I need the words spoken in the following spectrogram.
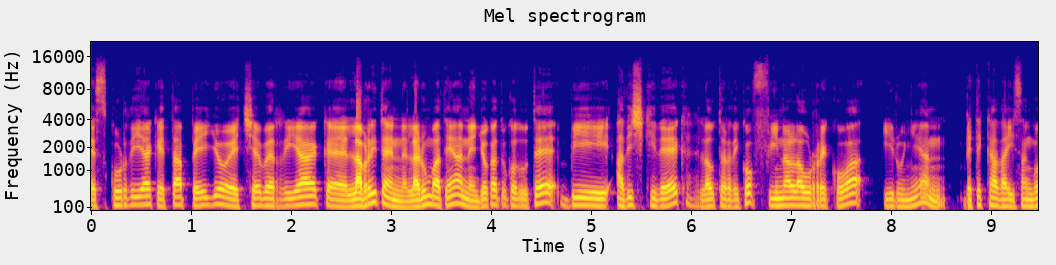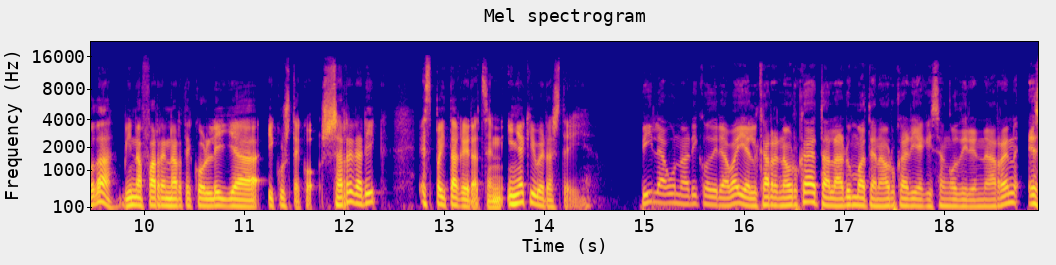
eskurdiak eta peio etxeberriak eh, labriten larun batean jokatuko dute bi adiskideek lauterdiko final aurrekoa iruñean betekada izango da, bi nafarren arteko leia ikusteko. Sarrerarik ez baita geratzen, inaki berastei. Bi lagun hariko dira bai elkarren aurka eta larun baten aurkariak izango diren arren, ez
